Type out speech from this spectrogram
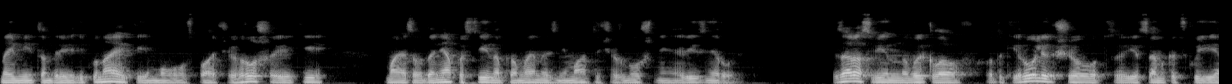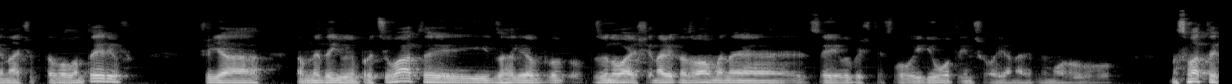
найміт Андрія Дікуна, який йому сплачує гроші, який має завдання постійно про мене знімати чорнушні різні ролики. Зараз він виклав отакий ролик, що от Яценко цькує начебто волонтерів, що я там не даю їм працювати, і взагалі звинувачує, навіть назвав мене цей, вибачте, слово ідіот, іншого я навіть не можу назвати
